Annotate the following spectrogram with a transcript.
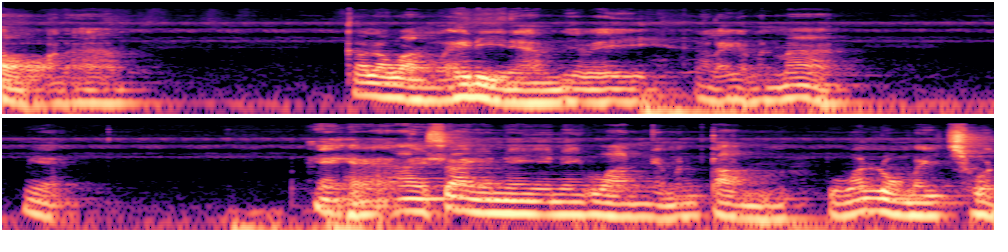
ต่อนะครับ ก็ระวังไว้ให้ดีนะครับอย่าไปอะไรกับมันมาก เนี่ยเนี่ยฮะไอซ่าในในวันเนี่ยมันต่ำผมว่าลงไปชน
